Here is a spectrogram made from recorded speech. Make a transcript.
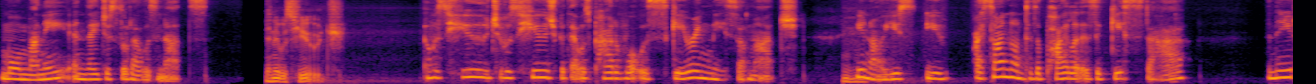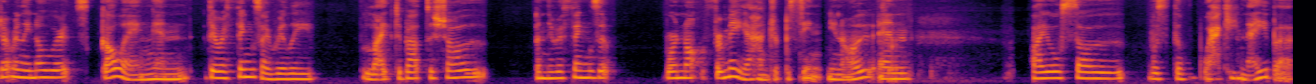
more money, and they just thought I was nuts. And it was huge. it was huge it was huge but that was part of what was scaring me so much mm-hmm. you know you you i signed on to the pilot as a guest star and then you don't really know where it's going and there were things i really liked about the show and there were things that were not for me 100% you know and i also was the wacky neighbor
